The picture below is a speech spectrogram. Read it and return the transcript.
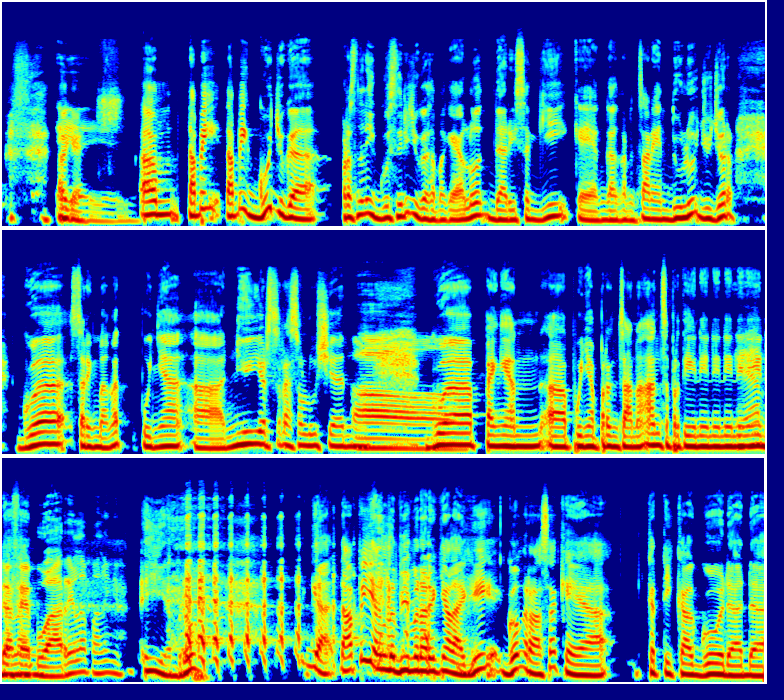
Oke. Iya, iya, tapi tapi gue juga personally gue sendiri juga sama kayak lu dari segi kayak nggak ngerencanain dulu jujur gue sering banget punya uh, New Year's resolution Oh. gue pengen uh, punya perencanaan seperti ini ini ini, ya, ini dan Februari lah paling itu. iya bro Enggak, tapi yang lebih menariknya lagi, gue ngerasa kayak ketika gue udah ada,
